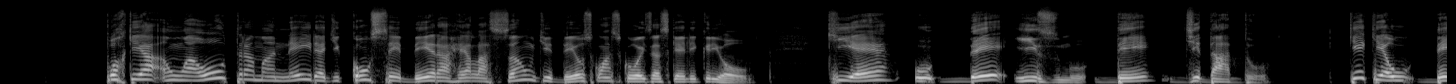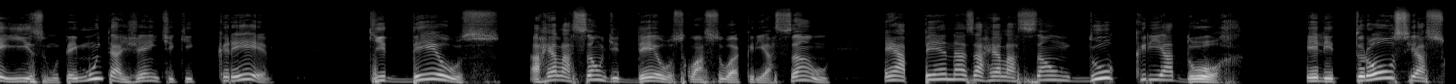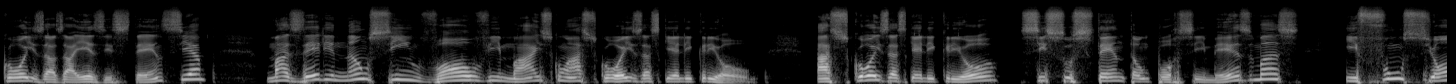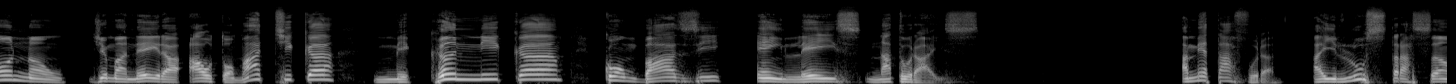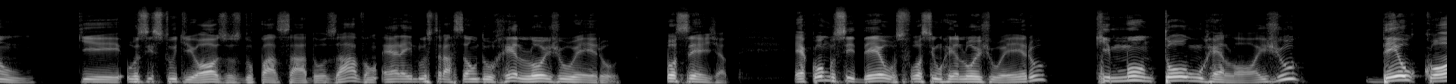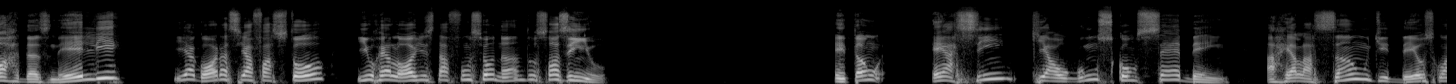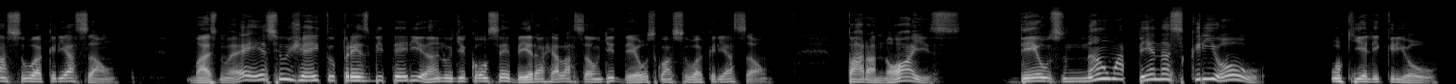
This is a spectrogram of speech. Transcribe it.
Porque há uma outra maneira de conceber a relação de Deus com as coisas que ele criou, que é o deísmo, de de dado. O que, que é o deísmo? Tem muita gente que crê que Deus, a relação de Deus com a sua criação, é apenas a relação do Criador. Ele trouxe as coisas à existência, mas ele não se envolve mais com as coisas que ele criou. As coisas que ele criou se sustentam por si mesmas e funcionam de maneira automática, mecânica, com base em leis naturais. A metáfora, a ilustração que os estudiosos do passado usavam era a ilustração do relojoeiro. Ou seja, é como se Deus fosse um relojoeiro que montou um relógio, deu cordas nele e agora se afastou e o relógio está funcionando sozinho. Então, é assim que alguns concebem a relação de Deus com a sua criação. Mas não é esse o jeito presbiteriano de conceber a relação de Deus com a sua criação. Para nós, Deus não apenas criou o que ele criou,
